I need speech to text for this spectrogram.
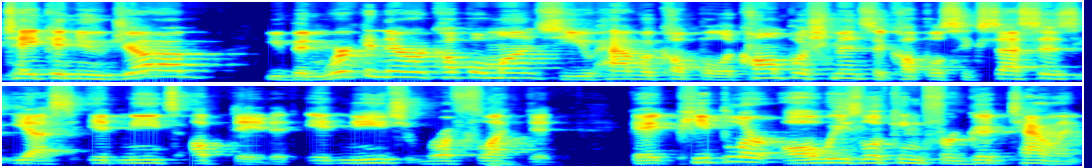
take a new job, You've been working there a couple months. You have a couple accomplishments, a couple successes. Yes, it needs updated. It needs reflected. Okay. People are always looking for good talent.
